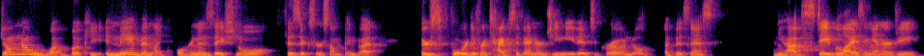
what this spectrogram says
don't know what book he, it may have been like organizational physics or something, but there's four different types of energy needed to grow and build a business. You have stabilizing energy,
